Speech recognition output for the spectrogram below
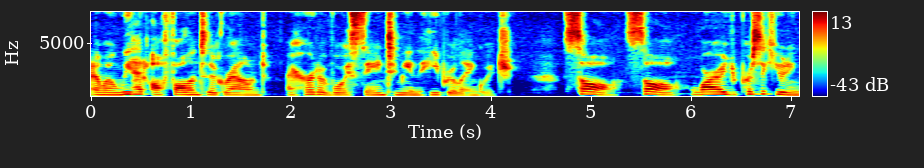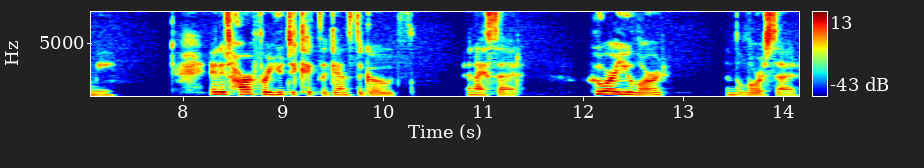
And when we had all fallen to the ground, I heard a voice saying to me in the Hebrew language, Saul, Saul, why are you persecuting me? It is hard for you to kick against the goads. And I said, Who are you, Lord? And the Lord said,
